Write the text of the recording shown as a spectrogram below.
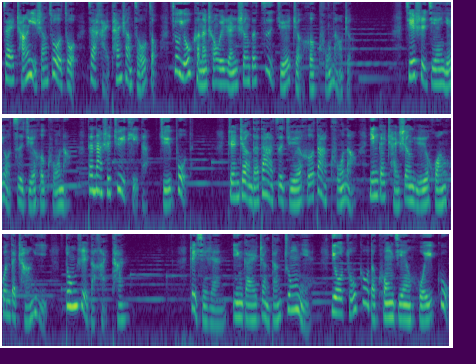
在长椅上坐坐，在海滩上走走，就有可能成为人生的自觉者和苦恼者。街市间也有自觉和苦恼，但那是具体的、局部的。真正的大自觉和大苦恼，应该产生于黄昏的长椅、冬日的海滩。这些人应该正当中年。有足够的空间回顾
